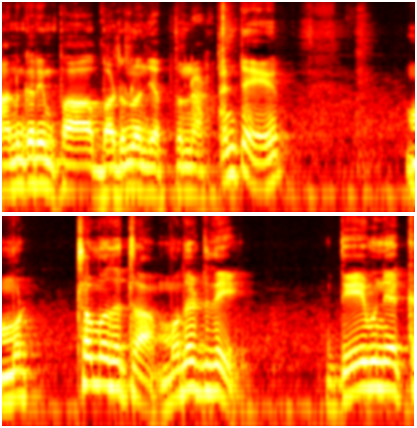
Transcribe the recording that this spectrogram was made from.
అనుగరింపబడును అని చెప్తున్నాడు. అంటే మొట్టమొదట మొదటిది దేవుని యొక్క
